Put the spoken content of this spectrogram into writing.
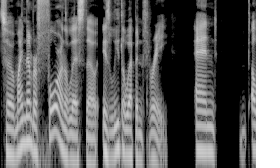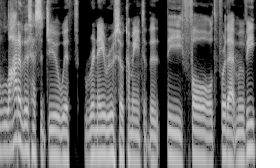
so my number four on the list, though, is Lethal Weapon 3. And a lot of this has to do with Rene Russo coming into the, the fold for that movie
